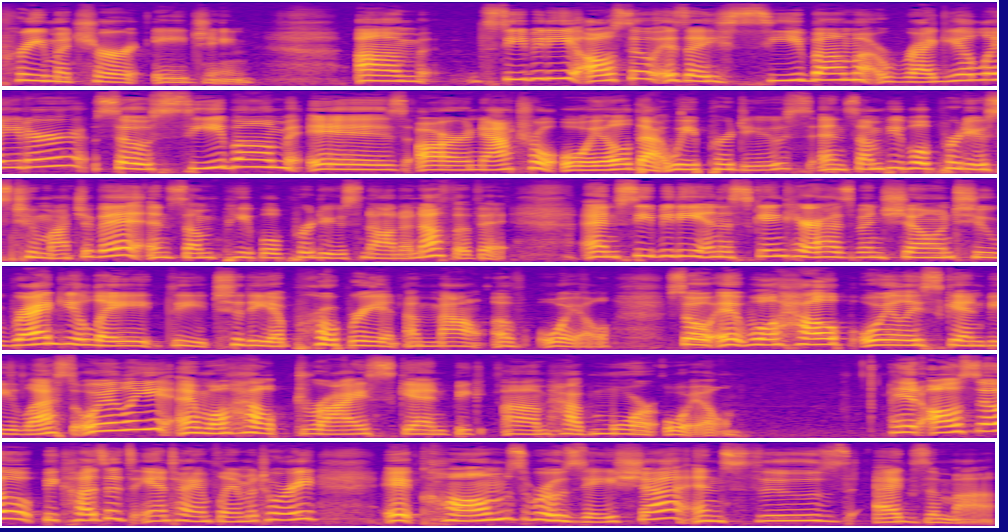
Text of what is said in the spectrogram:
premature aging. Um, CBD also is a sebum regulator. So, sebum is our natural oil that we produce, and some people produce too much of it, and some people produce not enough of it. And CBD in the skincare has been shown to regulate the to the appropriate amount of oil. So, it will help oily skin be less oily, and will help dry skin be, um, have more oil. It also, because it's anti inflammatory, it calms rosacea and soothes eczema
